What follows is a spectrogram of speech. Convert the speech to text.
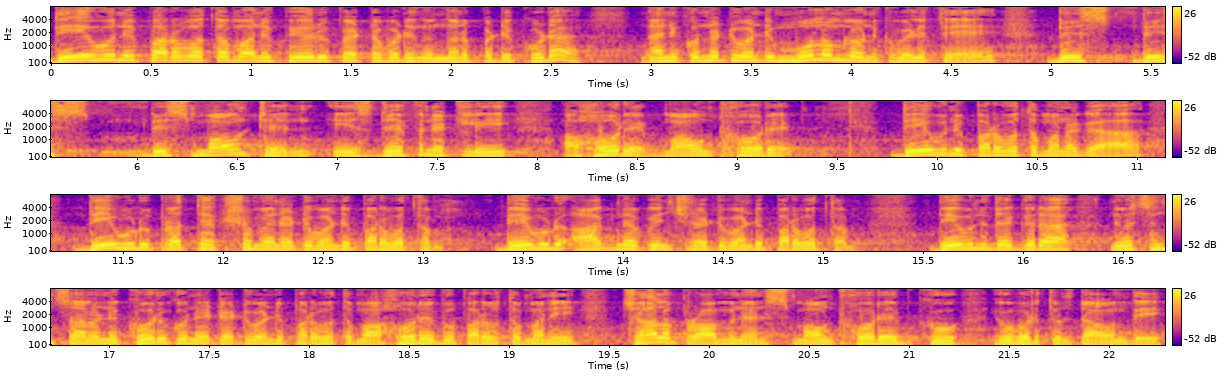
దేవుని పర్వతం అని పేరు పెట్టబడింది ఉన్నప్పటికీ కూడా దానికి ఉన్నటువంటి మూలంలోనికి వెళితే this this this mountain is definitely a Horeb Mount Horeb దేవుని పర్వతం అనగా దేవుడు ప్రత్యక్షమైనటువంటి పర్వతం. దేవుడు ఆజ్ఞాపించినటువంటి పర్వతం. దేవుని దగ్గర నివసించాలని కోరుకునేటటువంటి పర్వతం ఆ హోరేబు పర్వతం అని చాలా ప్రామినెన్స్ మౌంట్ హోరేబ్కు ఇవ్వబడుతుంటా ఉంది.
